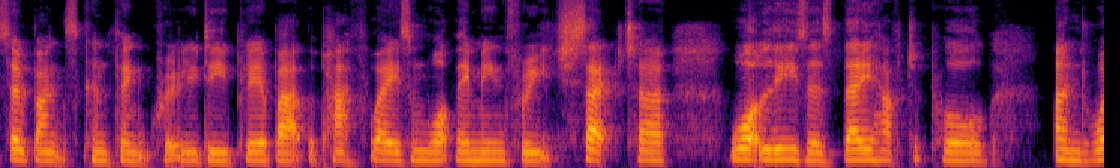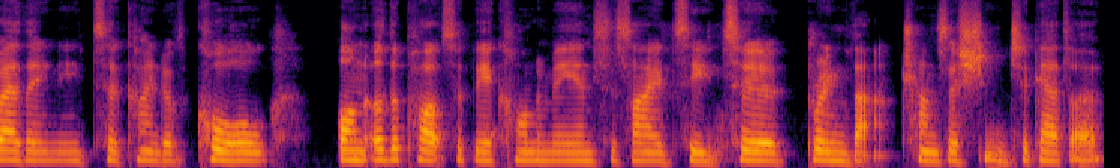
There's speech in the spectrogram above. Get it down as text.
so banks can think really deeply about the pathways and what they mean for each sector what levers they have to pull and where they need to kind of call on other parts of the economy and society to bring that transition together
